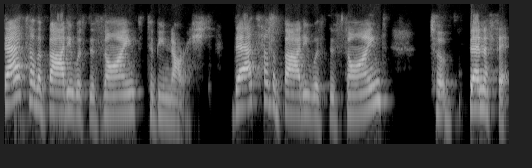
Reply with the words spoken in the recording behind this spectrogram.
That's how the body was designed to be nourished. That's how the body was designed to benefit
